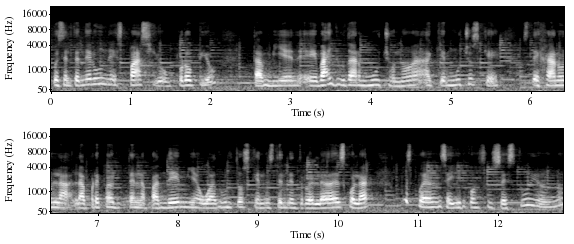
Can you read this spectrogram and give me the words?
pues el tener un espacio propio también eh, va a ayudar mucho, ¿no? A que muchos que dejaron la, prepa ahorita en la pandemia o adultos que no estén dentro de la edad escolar, pues puedan seguir con sus estudios, ¿no?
